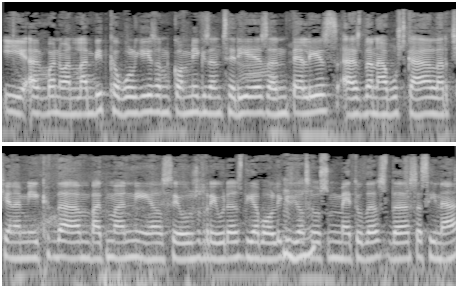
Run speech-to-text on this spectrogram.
i eh, bueno, en l'àmbit que vulguis, en còmics, en sèries, en pel·lis, has d'anar a buscar l'arxienemic d'en Batman i els seus riures diabòlics i els seus mètodes d'assassinar.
